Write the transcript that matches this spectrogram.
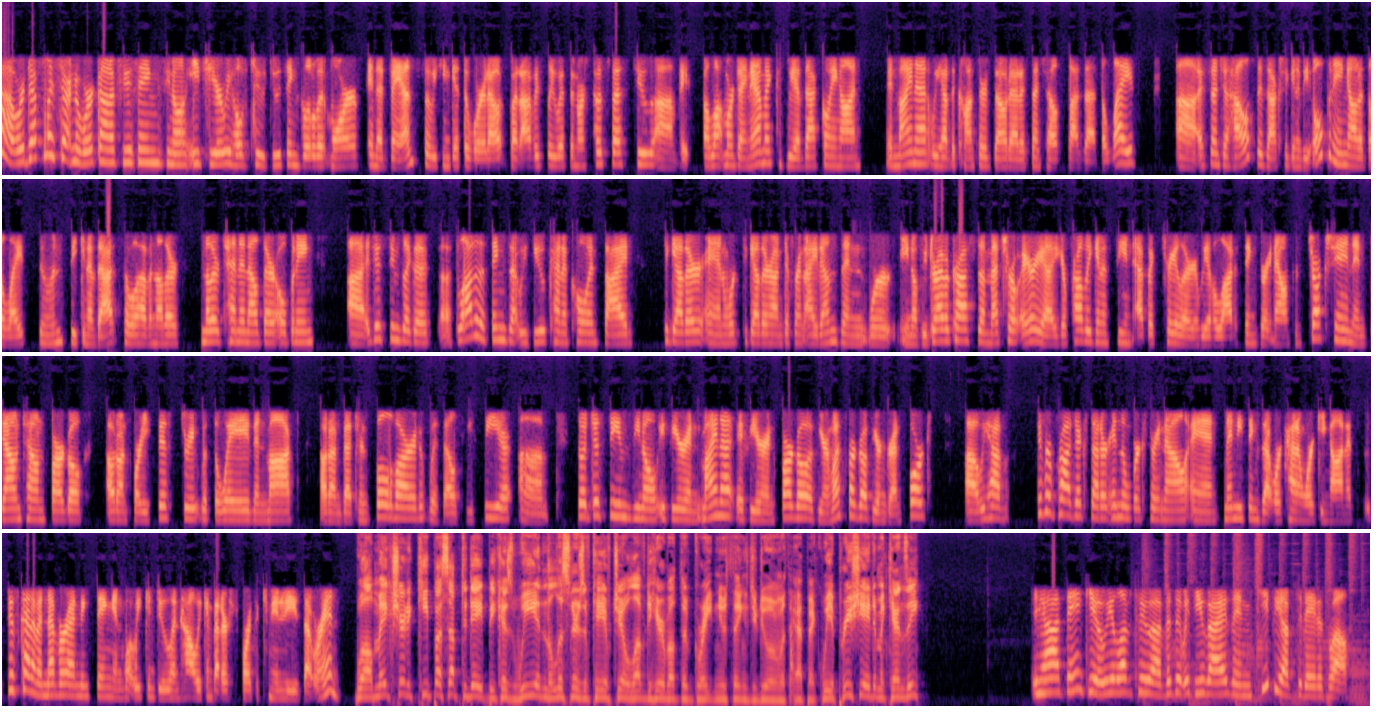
Yeah, we're definitely starting to work on a few things. You know, each year we hope to do things a little bit more in advance so we can get the word out. But obviously, with the North Coast Fest too, um, it, a lot more dynamic because we have that going on in Minot. We have the concerts out at Essentia Health Plaza at the Lights. Uh, Essentia Health is actually going to be opening out at the Lights soon. Speaking of that, so we'll have another another tenant out there opening. Uh, it just seems like a, a lot of the things that we do kind of coincide together and work together on different items. And we're, you know, if you drive across the metro area, you're probably going to see an epic trailer. We have a lot of things right now in construction in downtown Fargo, out on 45th Street with the Wave and Mock, out on Veterans Boulevard with LTC. Um, so it just seems, you know, if you're in Minot, if you're in Fargo, if you're in West Fargo, if you're in Grand Forks, uh, we have different projects that are in the works right now and many things that we're kind of working on. It's just kind of a never ending thing and what we can do and how we can better support the communities that we're in. Well, make sure to keep us up to date because we and the listeners of KFGO love to hear about the great new things you're doing with Epic. We appreciate it, Mackenzie. Yeah, thank you. We love to uh, visit with you guys and keep you up to date as well.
